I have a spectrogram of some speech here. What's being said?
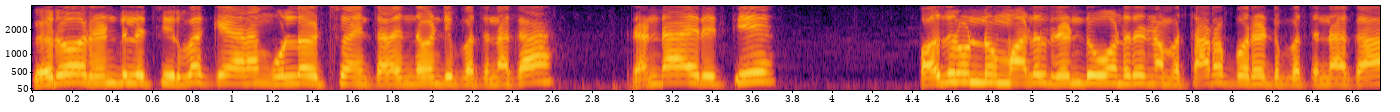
வெறும் ரெண்டு லட்சம் ரூபாய்க்கு கேட்குறாங்க உள்ளே வச்சு வாங்கி தரேன். இந்த வண்டி பார்த்தினாக்கா ரெண்டாயிரத்தி பதினொன்று மாடல் ரெண்டு ஒன்று நம்ம தரப்போ ரேட்டு பார்த்தினாக்கா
